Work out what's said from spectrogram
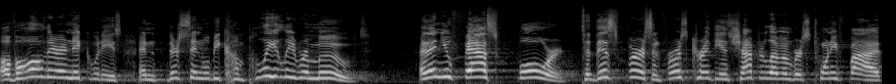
of all their iniquities and their sin will be completely removed. And then you fast forward to this verse in 1 Corinthians chapter 11 verse 25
